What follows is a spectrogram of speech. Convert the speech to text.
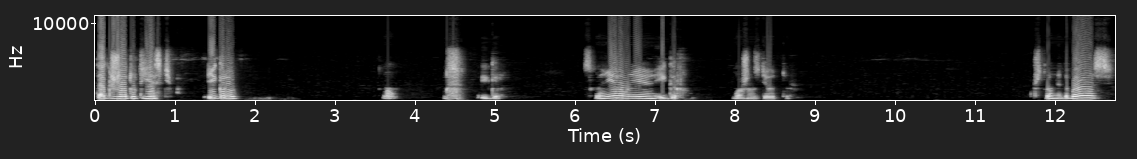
Также тут есть игры. Ну, игр. Сканирование игр. Можно сделать тоже. Что мне добавилось?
